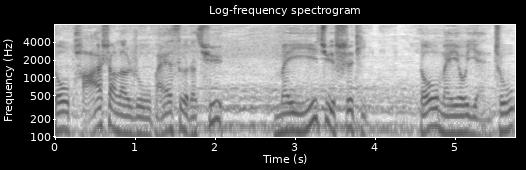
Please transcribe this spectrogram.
都爬上了乳白色的蛆，每一具尸体都没有眼珠。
